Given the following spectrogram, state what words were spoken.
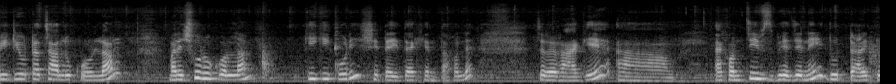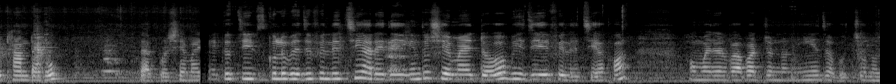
ভিডিওটা চালু করলাম মানে শুরু করলাম। কি কি করি সেটাই দেখেন তাহলে। চলার আগে এখন চিপস ভেজে নেই, দুধটা আর একটু ঠান্ডা হোক, তারপর সেমাই তো চিপসগুলো ভেজে ফেলেছি আর এদিকে কিন্তু সেমাইটাও ভিজিয়ে ফেলেছি এখন। হুমায়রার বাবার জন্য নিয়ে যাব। চলুন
